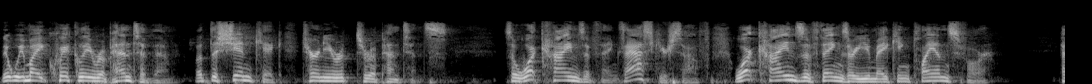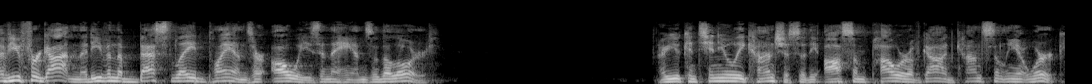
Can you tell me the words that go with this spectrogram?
that we might quickly repent of them. Let the shin kick turn you to repentance. So what kinds of things? Ask yourself, what kinds of things are you making plans for? Have you forgotten that even the best laid plans are always in the hands of the Lord? Are you continually conscious of the awesome power of God constantly at work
